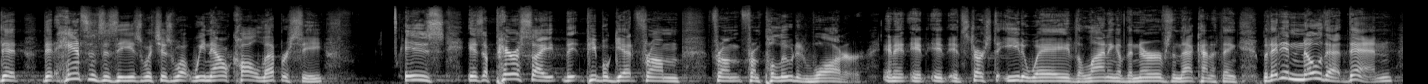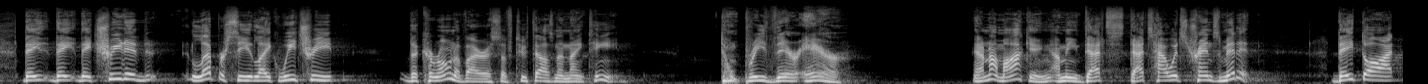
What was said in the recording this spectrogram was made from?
that, that Hansen's disease, which is what we now call leprosy, is, is a parasite that people get from, from, from polluted water. And it, it, it starts to eat away the lining of the nerves and that kind of thing. But they didn't know that then. They, they, they treated leprosy like we treat the coronavirus of 2019. Don't breathe their air. And I'm not mocking, I mean, that's, that's how it's transmitted. They thought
